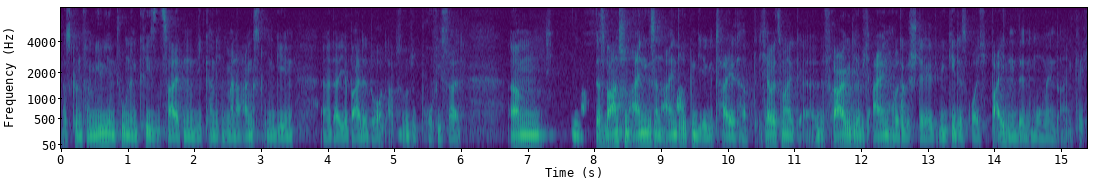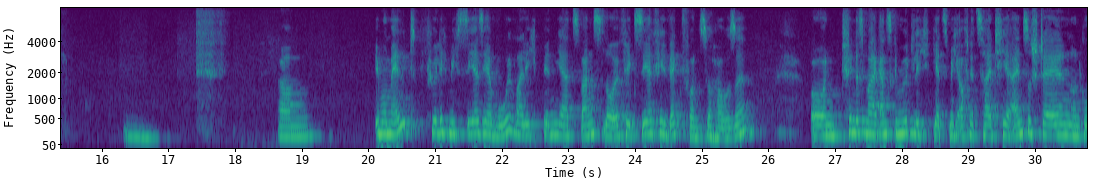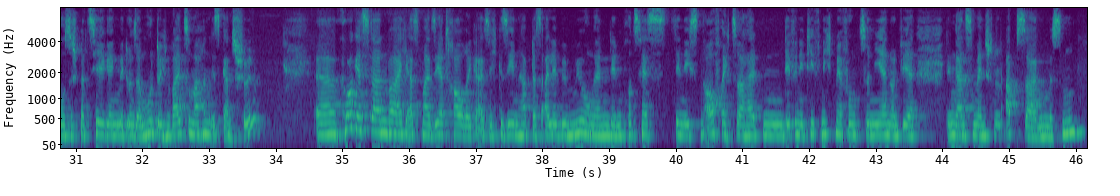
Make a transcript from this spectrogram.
was können Familien tun in Krisenzeiten? Wie kann ich mit meiner Angst umgehen, äh, da ihr beide dort absolute Profis seid? Ähm, das waren schon einiges an Eindrücken, die ihr geteilt habt. Ich habe jetzt mal eine Frage, die habe ich allen heute gestellt. Wie geht es euch beiden denn im Moment eigentlich? Ähm, Im Moment fühle ich mich sehr, sehr wohl, weil ich bin ja zwangsläufig sehr viel weg von zu Hause und finde es mal ganz gemütlich, jetzt mich auf eine Zeit hier einzustellen und große Spaziergänge mit unserem Hund durch den Wald zu machen, ist ganz schön. Äh, vorgestern war ich erstmal sehr traurig, als ich gesehen habe, dass alle Bemühungen, den Prozess, den nächsten aufrechtzuerhalten, definitiv nicht mehr funktionieren und wir den ganzen Menschen absagen müssen.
